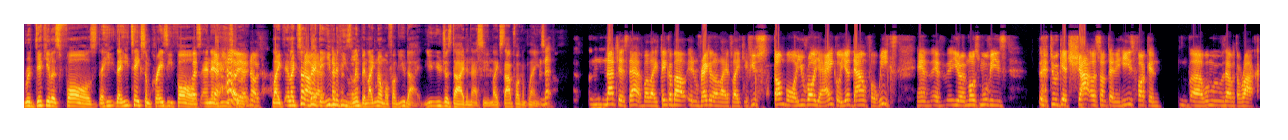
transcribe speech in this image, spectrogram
ridiculous falls that he that he takes some crazy falls and then yeah, he's good. yeah, no, Like like some No, yeah, even if he's limping, like no motherfucker, you died. You you just died in that scene. Like stop fucking playing. son. Ne- not just that, but like think about in regular life, like if you stumble or you roll your ankle, you're down for weeks. And if you know, in most movies, dude gets shot or something, and he's fucking. Uh, what movie was that with The Rock?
